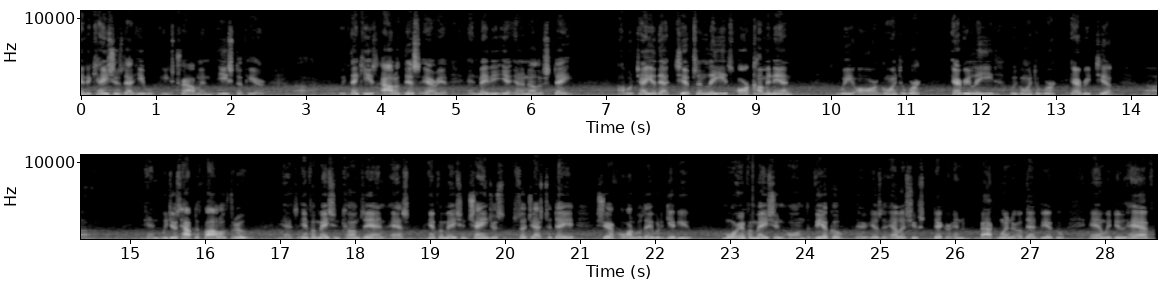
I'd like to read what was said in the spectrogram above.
indications that he will, he's traveling east of here. Uh, we think he is out of this area and maybe in another state. I will tell you that tips and leads are coming in. We are going to work every lead. We're going to work every tip, uh, and we just have to follow through. As information comes in, as information changes, such as today, Sheriff Ard was able to give you more information on the vehicle. There is the LSU sticker in the back window of that vehicle, and we do have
